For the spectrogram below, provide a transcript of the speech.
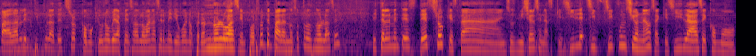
para darle el título a Deathstroke, como que uno hubiera pensado lo van a hacer medio bueno, pero no lo hacen. Por suerte para nosotros no lo hacen. Literalmente es Deathstroke que está en sus misiones en las que sí, le- sí, sí funciona, o sea, que sí la hace como,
